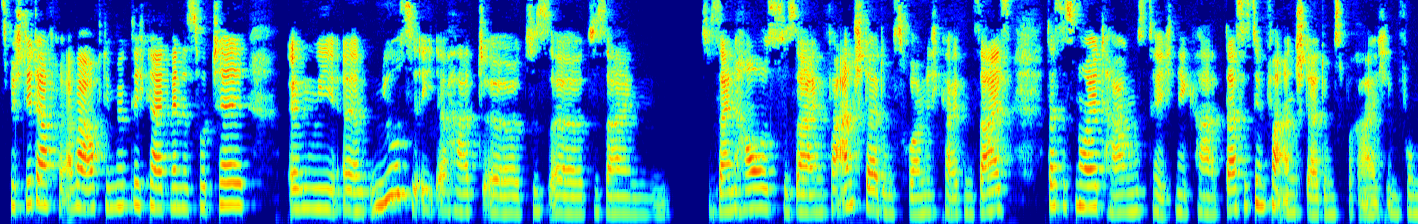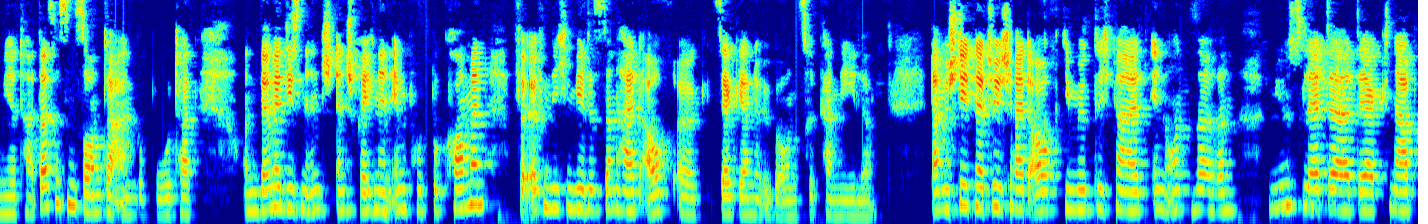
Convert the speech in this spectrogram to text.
es besteht auch, aber auch die Möglichkeit, wenn das Hotel irgendwie äh, News äh, hat äh, zu, äh, zu sein zu sein Haus, zu seinen Veranstaltungsräumlichkeiten, sei es, dass es neue Tagungstechnik hat, dass es den Veranstaltungsbereich informiert hat, dass es ein Sonderangebot hat. Und wenn wir diesen ents entsprechenden Input bekommen, veröffentlichen wir das dann halt auch äh, sehr gerne über unsere Kanäle. Dann besteht natürlich halt auch die Möglichkeit in unseren Newsletter, der knapp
